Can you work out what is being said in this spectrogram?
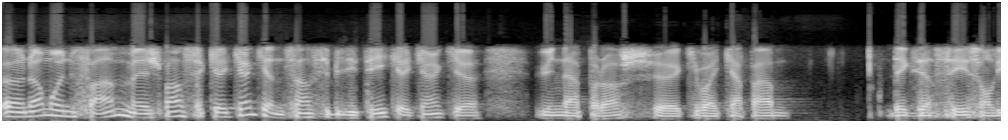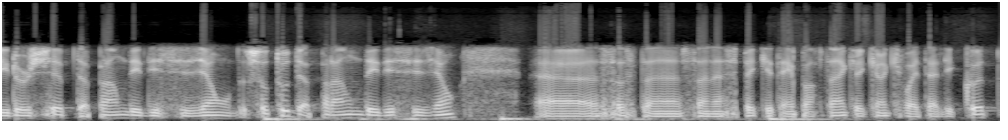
un homme ou une femme, mais je pense que c'est quelqu'un qui a une sensibilité, quelqu'un qui a une approche qui va être capable d'exercer son leadership, de prendre des décisions, surtout de prendre des décisions. Euh, ça, c'est un, aspect qui est important. Quelqu'un qui va être à l'écoute,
